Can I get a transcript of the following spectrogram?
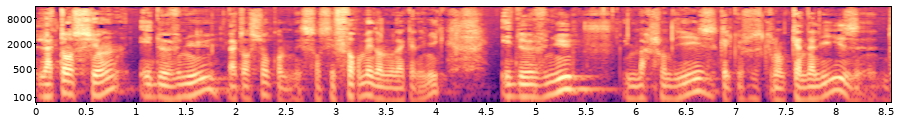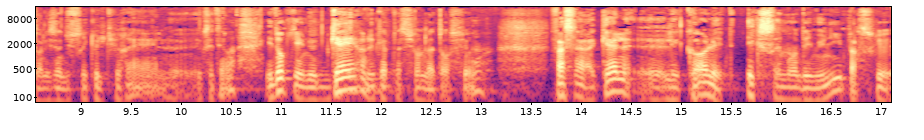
l'attention est devenue, l'attention qu'on est censé former dans le monde académique, est devenue une marchandise, quelque chose que l'on canalise dans les industries culturelles, etc. Et donc, il y a une guerre de captation de l'attention face à laquelle euh, l'école est extrêmement démunie parce que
